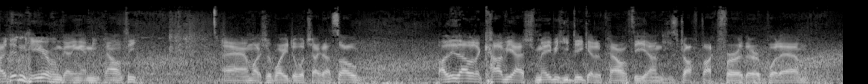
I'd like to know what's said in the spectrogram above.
I, didn't hear him getting any penalty. Um, I should probably double check that. So I'll leave that with a caveat. Maybe he did get a penalty and he's dropped back further, but um,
